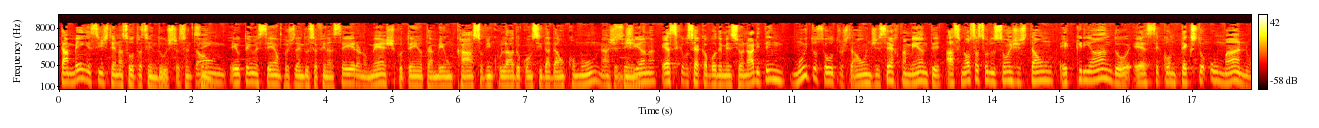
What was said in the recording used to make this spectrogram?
também existe nas outras indústrias. Então, Sim. eu tenho exemplos da indústria financeira no México, tenho também um caso vinculado com o cidadão comum na Argentina. Sim. Essa que você acabou de mencionar e tem muitos outros onde certamente as nossas soluções estão eh, criando esse contexto humano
